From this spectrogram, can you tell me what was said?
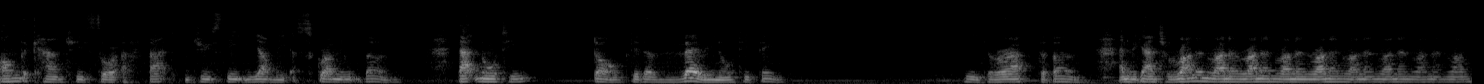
On the counter he saw a fat, juicy, yummy, a scrummy bone. That naughty dog did a very naughty thing. He grabbed the bone and began to run and run and run and run and run and run and run and run and run.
